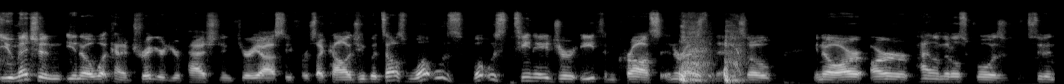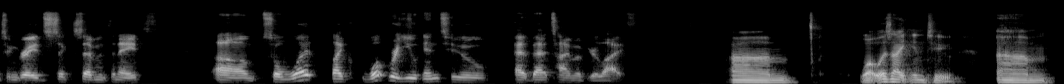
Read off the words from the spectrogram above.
you mentioned, you know, what kind of triggered your passion and curiosity for psychology, but tell us what was what was teenager Ethan Kross interested in? So, you know, our our Highland Middle School is students in grades sixth, seventh, and eighth. Um, so what like what were you into at that time of your life? Um, what was I into? Um,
